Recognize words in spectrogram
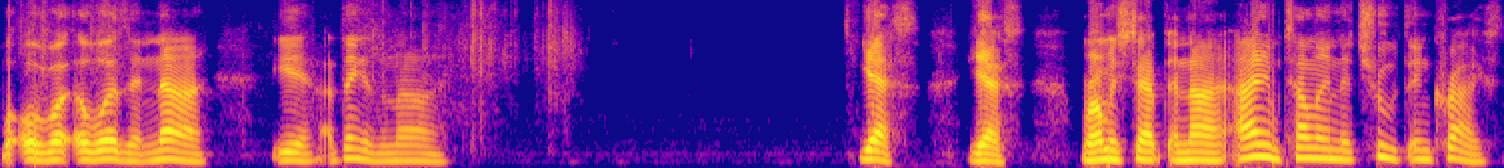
or, or, or was it nine? Yeah, I think it's nine. Yes, yes. Romans chapter 9. I am telling the truth in Christ.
